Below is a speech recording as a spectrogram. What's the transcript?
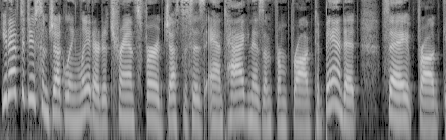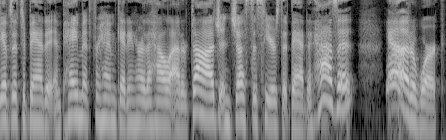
You'd have to do some juggling later to transfer Justice's antagonism from Frog to Bandit. Say, Frog gives it to Bandit in payment for him getting her the hell out of Dodge, and Justice hears that Bandit has it. Yeah, that'd work.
